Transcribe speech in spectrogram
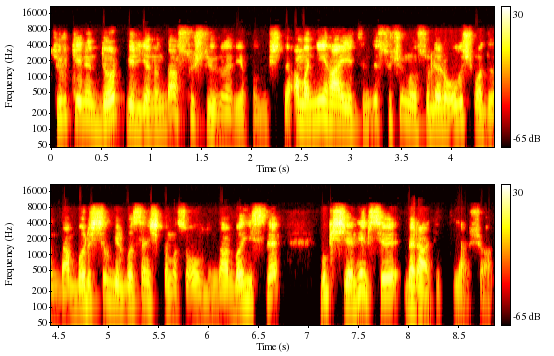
Türkiye'nin dört bir yanından suç duyuruları yapılmıştı. Ama nihayetinde suçun unsurları oluşmadığından, barışçıl bir basın açıklaması olduğundan bahisle bu kişilerin hepsi beraat ettiler şu an.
